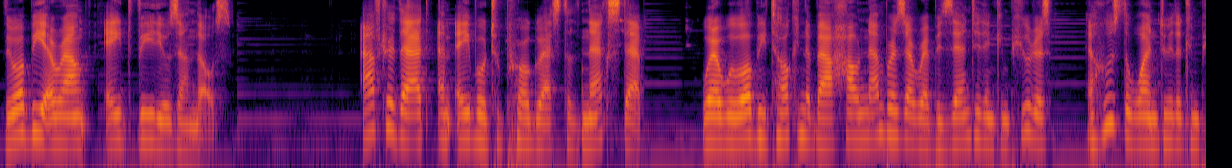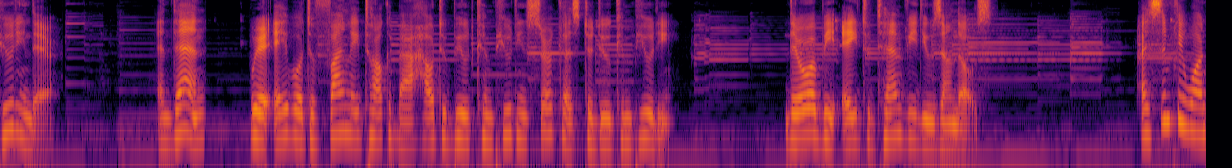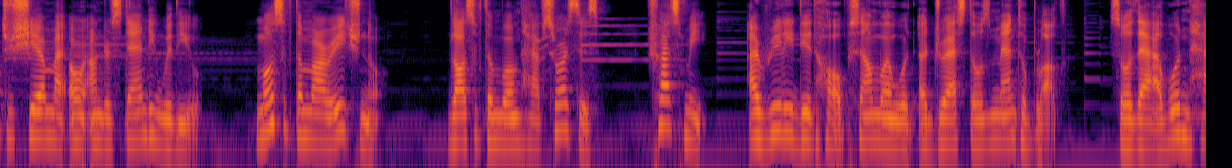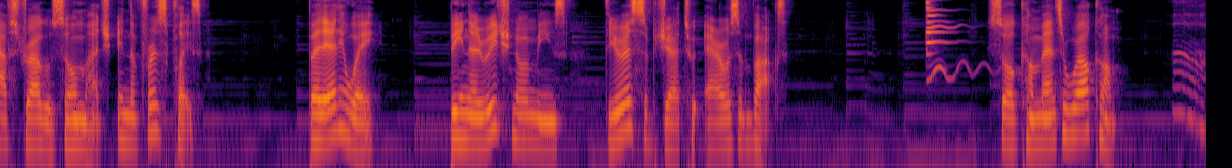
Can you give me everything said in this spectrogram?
There will be around 8 videos on those. After that, I'm able to progress to the next step, where we will be talking about how numbers are represented in computers and who's the one doing the computing there. And then, we're able to finally talk about how to build computing circuits to do computing. There will be 8 to 10 videos on those. I simply want to share my own understanding with you. Most of them are original. Lots of them won't have sources. Trust me, I really did hope someone would address those mental blocks so that I wouldn't have struggled so much in the first place. But anyway, being original means they are subject to errors and bugs. So comments are welcome. Hmm.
